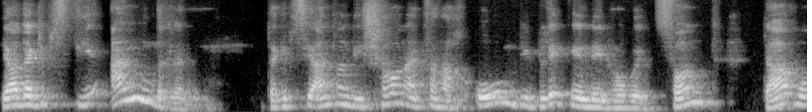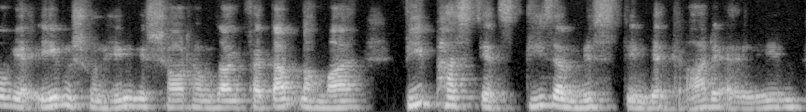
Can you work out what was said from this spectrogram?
Ja, und da gibt es die anderen. Da gibt es die anderen, die schauen einfach nach oben, die blicken in den Horizont, da wo wir eben schon hingeschaut haben und sagen, verdammt nochmal, wie passt jetzt dieser Mist, den wir gerade erleben,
